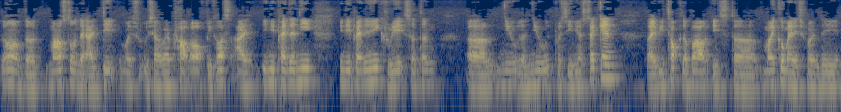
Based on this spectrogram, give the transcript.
One of the milestone that I did which, which I'm very proud of because I independently independently create certain uh, new the new procedure. Second like we talked about is the micromanagement. They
